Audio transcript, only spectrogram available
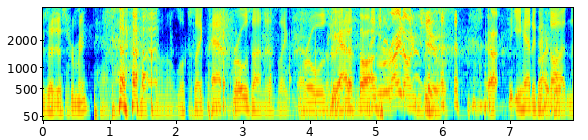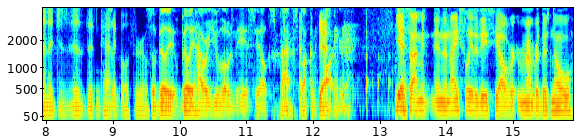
Is that just for me? Pat. no, no, no. Looks like Pat froze on us. Like froze. He right had a on thought. thing. right on cue. yeah. I think he had a good All right, thought, Bill. and then it just just didn't kind of go through. So Billy, Billy, how are you loading the ACL? Because Pat's stuck in Yeah. thought here. Yeah, so I mean, in an isolated ACL, re- remember, there's no.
